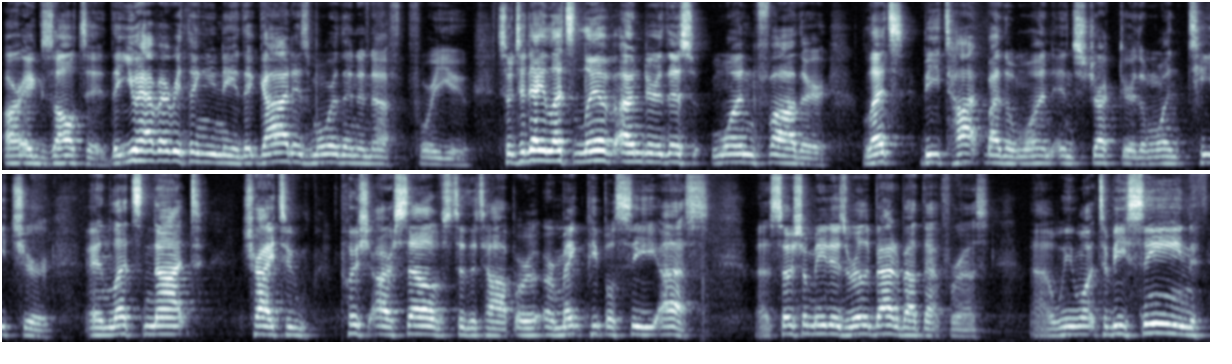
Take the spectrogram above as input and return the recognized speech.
are exalted, that you have everything you need, that God is more than enough for you. So today, let's live under this one Father. Let's be taught by the one instructor, the one teacher, and let's not try to push ourselves to the top or, or make people see us. Uh, social media is really bad about that for us. Uh, we want to be seen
